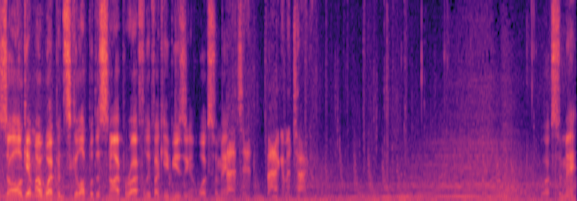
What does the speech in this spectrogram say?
So I'll get my weapon skill up with the sniper rifle if I keep using it. Works for me. That's it. Bag him and tag him. Works for me.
